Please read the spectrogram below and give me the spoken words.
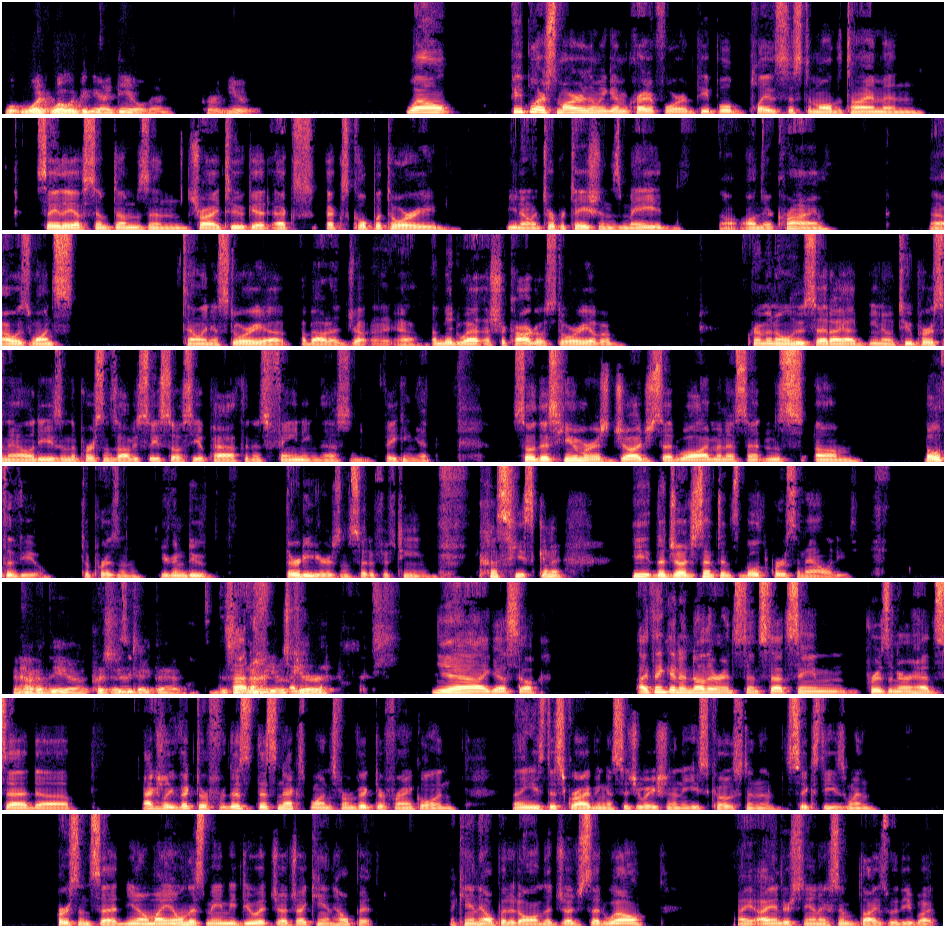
What what would be the ideal then for you? Well, people are smarter than we give them credit for, and people play the system all the time and say they have symptoms and try to get ex exculpatory, you know, interpretations made uh, on their crime. Uh, I was once telling a story uh, about a uh, a Midwest, a Chicago story of a criminal who said I had, you know, two personalities, and the person's obviously a sociopath and is feigning this and faking it. So this humorous judge said, "Well, I'm going to sentence um, both of you to prison. You're going to do 30 years instead of 15 because he's going to he the judge sentenced both personalities." And how did the uh, prisoner take that? Decided he was cured. Yeah, I guess so. I think in another instance, that same prisoner had said, uh, actually, Viktor, this this next one's from Viktor Frankl, and I think he's describing a situation in the East Coast in the '60s when a person said, "You know, my illness made me do it, Judge. I can't help it. I can't help it at all." And the judge said, "Well, I, I understand. I sympathize with you, but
